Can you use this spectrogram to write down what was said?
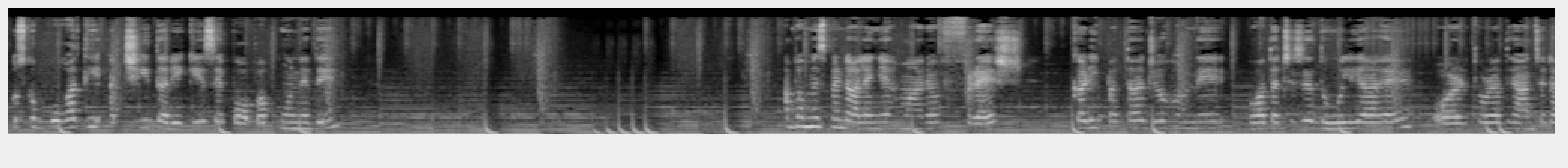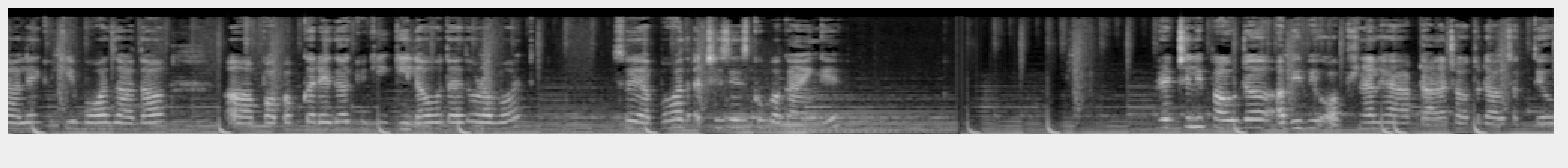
उसको बहुत ही अच्छी तरीके से पॉप अप होने दें। अब हम इसमें डालेंगे हमारा फ्रेश कड़ी पत्ता जो हमने बहुत अच्छे से धो लिया है और थोड़ा ध्यान से डालें क्योंकि बहुत ज़्यादा पॉप अप करेगा क्योंकि गीला होता है थोड़ा बहुत। सो so, या yeah, बहुत अच्छे से इसको पकाएँगे। रेड चिली पाउडर अभी भी ऑप्शनल है आप डालना चाहो तो डाल सकते हो।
